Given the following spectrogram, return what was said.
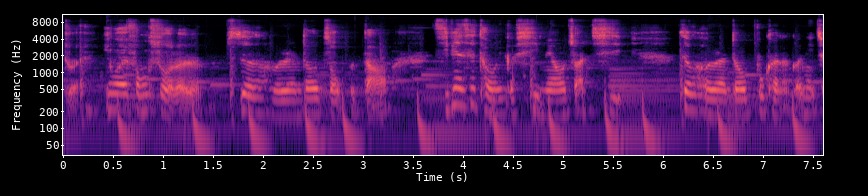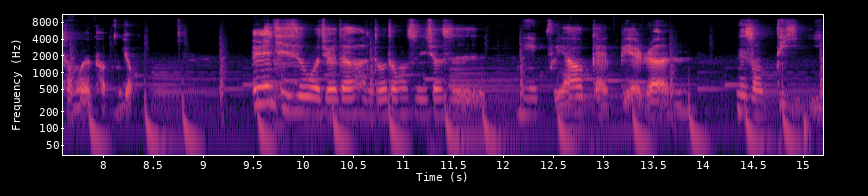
对，因为封锁了，任何人都走不到。即便是同一个系没有转系，任何人都不可能跟你成为朋友。因为其实我觉得很多东西就是你不要给别人那种敌意，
